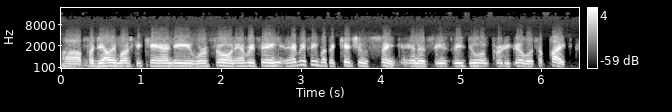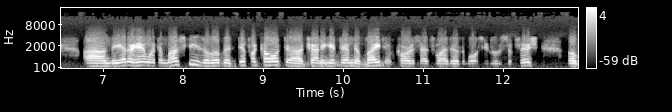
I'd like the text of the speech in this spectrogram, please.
uh, Fideli musky candy. We're throwing everything, everything but the kitchen sink, and it seems to be doing pretty good with the pike. On the other hand, with the muskies, a little bit difficult uh, trying to get them to bite. Of course, that's why they're the most elusive fish. But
